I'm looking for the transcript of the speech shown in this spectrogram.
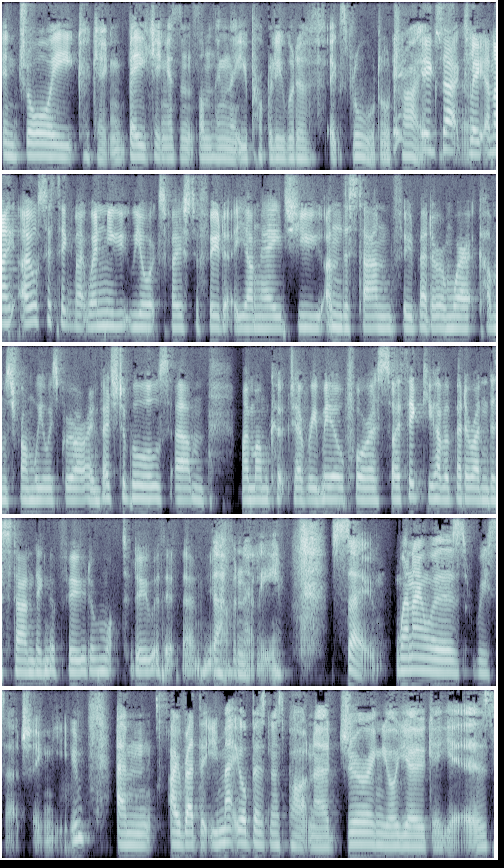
enjoy cooking, baking isn't something that you probably would have explored or tried. Exactly. And I, I also think like when you, you're exposed to food at a young age, you understand food better and where it comes from. We always grew our own vegetables. Um, my mum cooked every meal for us. So I think you have a better understanding of food and what to do with it then. Yeah. Definitely. So, when I was researching you, um, I read that you met your business partner during your yoga years,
